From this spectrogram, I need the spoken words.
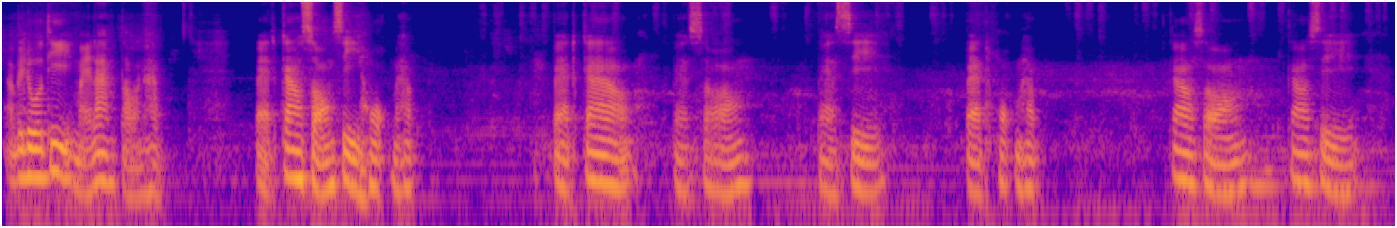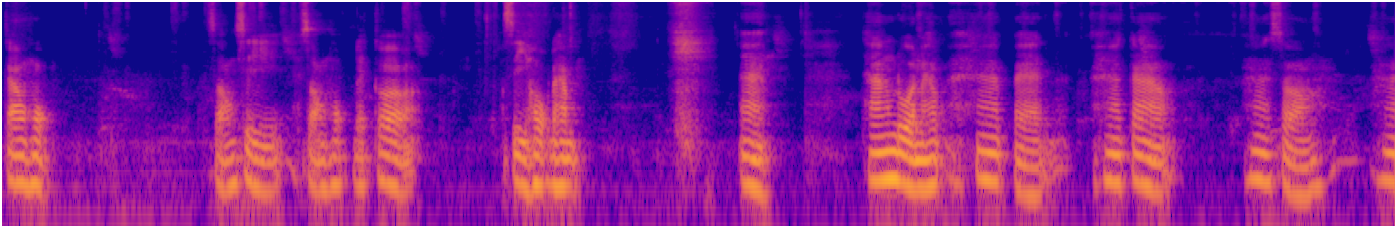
เอาไปดูที่หมายล่างต่อนะครับแปดเก้าสองสี่หกนะครับแปดเก้าแปดสองแปดสี่แปดหกนะครับเก้าสองเก้าสี่เก้าหกสองสี่สองหกแล้วก็สี่หกนะครับ อ่า ทางด่วนนะครับห้าแปดห้าเก้าห้าสองห้า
